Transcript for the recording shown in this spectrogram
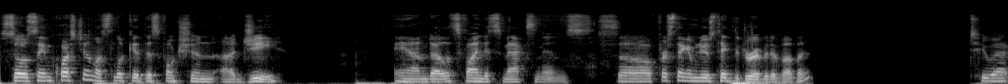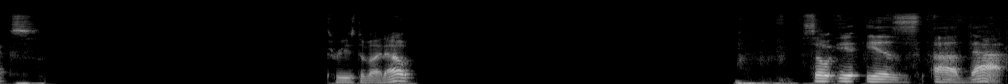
So same question, let's look at this function uh, g, and uh, let's find its max mins. So first thing I'm going to do is take the derivative of it. 2x. 3's divide out. So it is uh, that,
